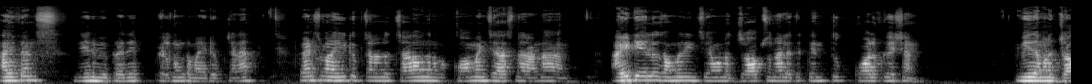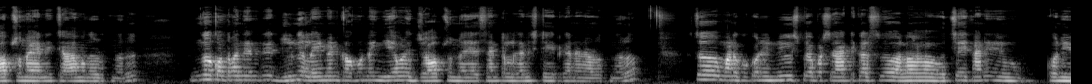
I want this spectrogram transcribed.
హాయ్ ఫ్రెండ్స్ నేను మీ Pradeep. Welcome to my YouTube channel friends మన యూట్యూబ్ ఛానల్లో చాలా మంది నాకు కామెంట్ చేస్తున్నారు. అన్న ఐటీఐలో సంబంధించి ఏమైనా జాబ్స్ ఉన్నాయా లేదా టెన్త్ క్వాలిఫికేషన్ మీద ఏమైనా జాబ్స్ ఉన్నాయని చాలా మంది అడుగుతున్నారు. ఇంకా కొంతమంది ఏంటంటే జూనియర్ లైన్మెన్ కాకుండా ఇంకేమైనా జాబ్స్ ఉన్నాయా? సెంట్రల్ కానీ స్టేట్ కానీ అని అడుగుతున్నారు. సో మనకు కొన్ని న్యూస్ పేపర్స్ ఆర్టికల్స్ అలా వచ్చాయి కానీ నేను కొన్ని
